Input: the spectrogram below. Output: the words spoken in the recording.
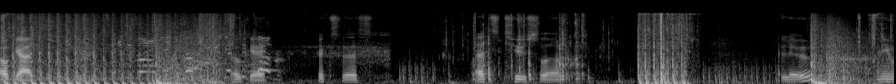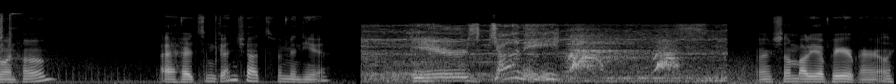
Oh god. Enemy bomb incoming. Get Okay. Fix this. That's too slow. Hello? Anyone home? I heard some gunshots from in here. Here's Johnny. There's somebody up here, apparently.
